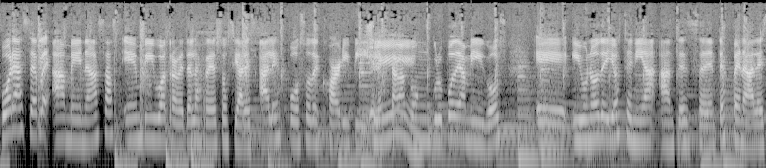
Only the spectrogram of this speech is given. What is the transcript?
por hacerle amenazas en vivo a través de las redes sociales al esposo de Cardi B. Sí. Él estaba con un grupo de amigos eh, y uno de ellos tenía antecedentes penales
